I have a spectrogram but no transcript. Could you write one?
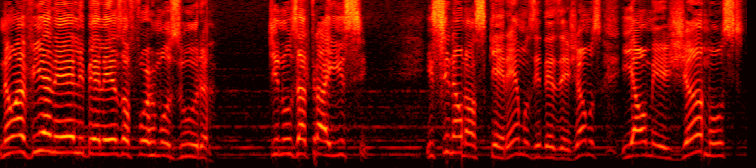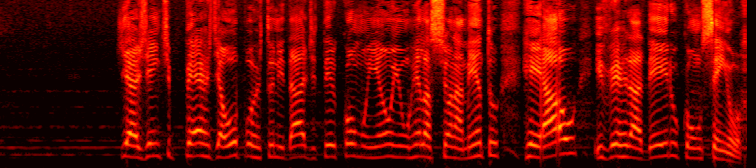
Não havia nele beleza ou formosura que nos atraísse. E se não nós queremos e desejamos e almejamos que a gente perde a oportunidade de ter comunhão e um relacionamento real e verdadeiro com o Senhor.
